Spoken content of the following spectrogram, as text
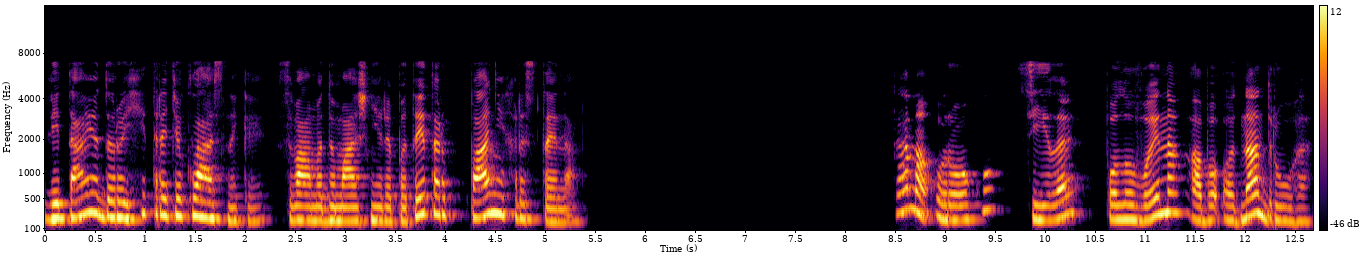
Вітаю, дорогі третьокласники! З вами домашній репетитор пані Христина. Тема уроку ціле, половина або одна друга.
